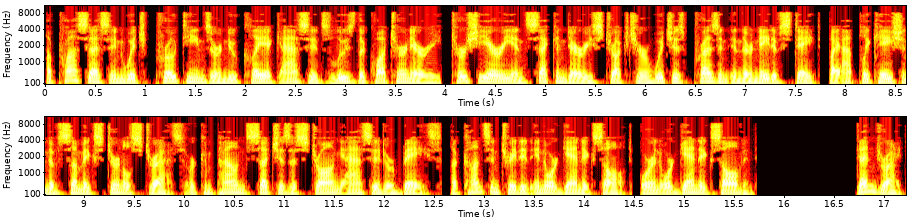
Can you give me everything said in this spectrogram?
a process in which proteins or nucleic acids lose the quaternary, tertiary and secondary structure which is present in their native state, by application of some external stress or compound such as a strong acid or base, a concentrated inorganic salt, or an organic solvent. Dendrite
